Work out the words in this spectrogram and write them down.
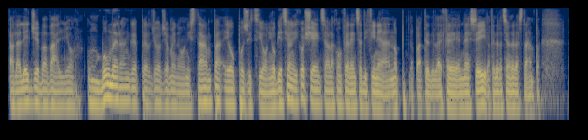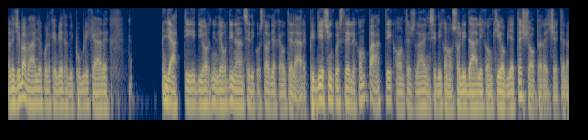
alla legge Bavaglio, un boomerang per Giorgia Meloni, stampa e opposizioni, obiezioni di coscienza alla conferenza di fine anno da parte della FNSI, la Federazione della Stampa. La legge Bavaglio è quella che vieta di pubblicare gli atti di ordine, le ordinanze di custodia cautelare. PD e 5 Stelle compatti, Conte e Schlein si dicono solidali con chi obietta e sciopera, eccetera.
